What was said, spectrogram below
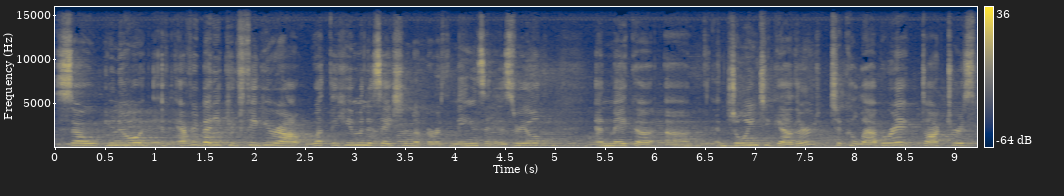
So, you know, if everybody could figure out what the humanization of birth means in Israel and make a, and join together to collaborate, doctors,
